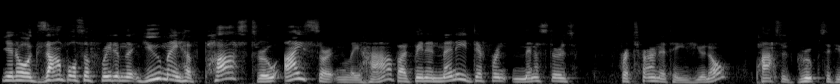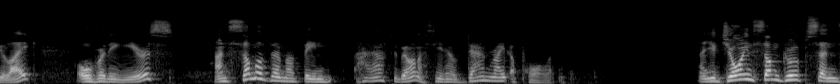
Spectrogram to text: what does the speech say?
you know, examples of freedom that you may have passed through. I certainly have. I've been in many different ministers' fraternities, you know pastors' groups, if you like, over the years. And some of them have been, I have to be honest, you know, downright appalling. And you join some groups and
